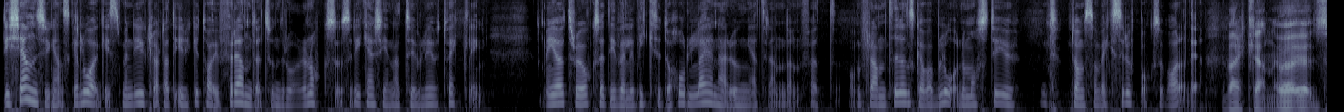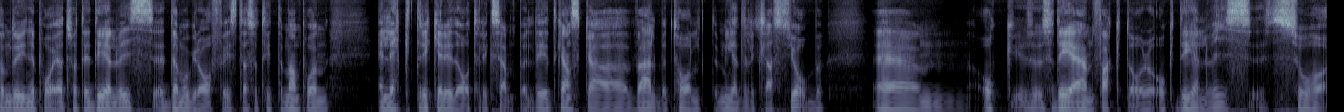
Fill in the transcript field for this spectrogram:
Det känns ju ganska logiskt men det är ju klart att yrket har ju förändrats under åren också så det kanske är en naturlig utveckling. Men jag tror också att det är väldigt viktigt att hålla i den här unga trenden för att om framtiden ska vara blå då måste ju de som växer upp också vara det. Verkligen. Eh, som du är inne på, jag tror att det är delvis eh, demografiskt. Alltså tittar man på en elektriker idag till exempel, det är ett ganska välbetalt medelklassjobb. Ehm, och, så det är en faktor och delvis så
